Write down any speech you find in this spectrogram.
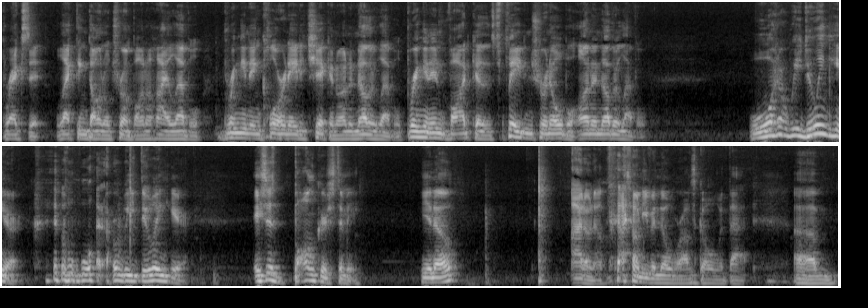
Brexit, electing Donald Trump on a high level, bringing in chlorinated chicken on another level, bringing in vodka that's made in Chernobyl on another level. What are we doing here? what are we doing here? It's just bonkers to me. You know? I don't know. I don't even know where I was going with that. Um,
